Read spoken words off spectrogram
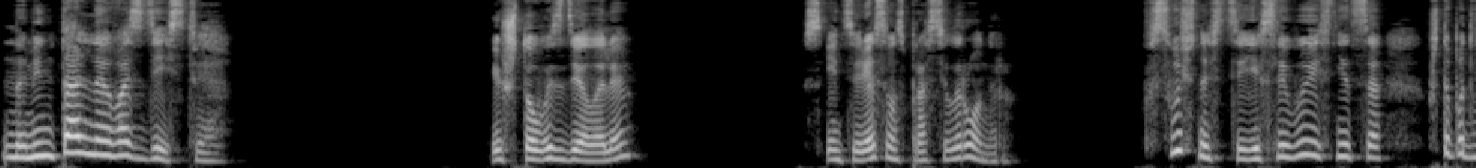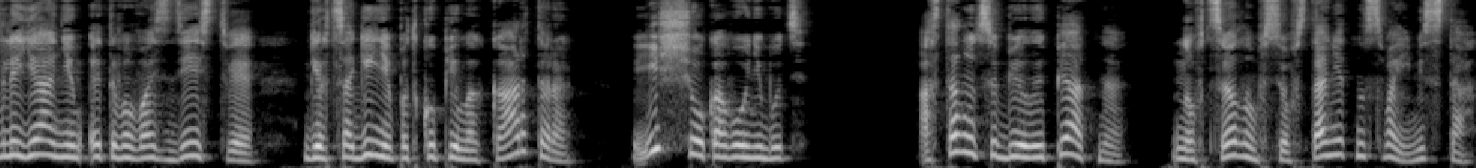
на ментальное воздействие». «И что вы сделали?» С интересом спросил Ронер. В сущности, если выяснится, что под влиянием этого воздействия герцогиня подкупила Картера, еще кого-нибудь. Останутся белые пятна, но в целом все встанет на свои места.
